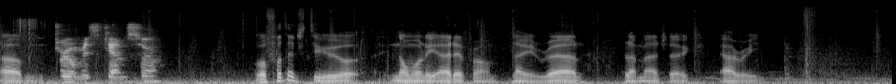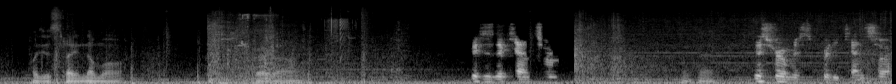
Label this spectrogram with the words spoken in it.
Um, room is cancer. what footage do you normally edit from? Like Red, Black Magic, ARRI, or just like normal? Right on. This is the cancer. Okay. This room is pretty cancer.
